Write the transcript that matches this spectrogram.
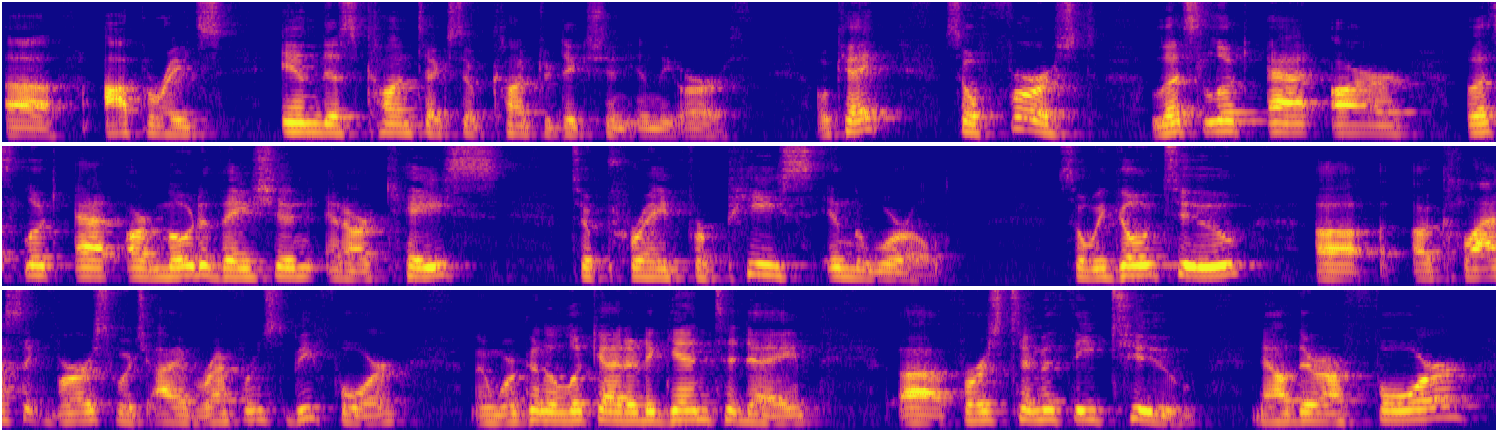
uh, operates in this context of contradiction in the earth. Okay, so first, let's look at our let's look at our motivation and our case to pray for peace in the world. So we go to uh, a classic verse which I have referenced before, and we're going to look at it again today uh, 1 Timothy 2. Now, there are four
